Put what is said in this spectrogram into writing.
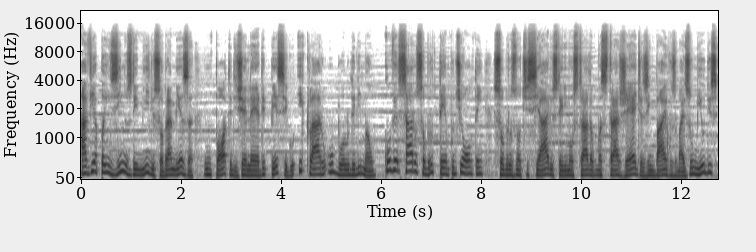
Havia pãezinhos de milho sobre a mesa, um pote de geleia de pêssego e, claro, o bolo de limão. Conversaram sobre o tempo de ontem, sobre os noticiários terem mostrado algumas tragédias em bairros mais humildes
